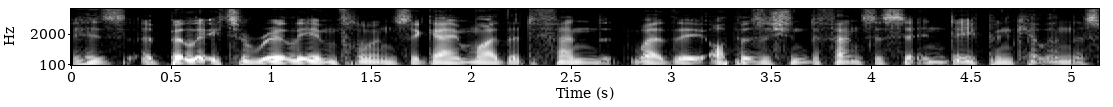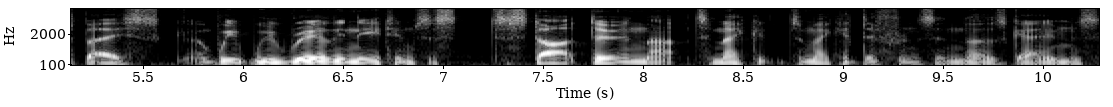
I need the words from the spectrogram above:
his ability to really influence a game where the defend where the opposition defence is sitting deep and killing the space. We, we really need him to to start doing that to make it to make a difference in those games.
